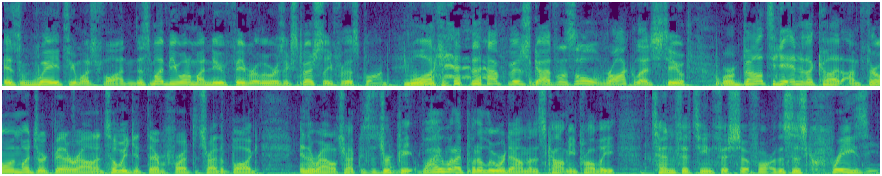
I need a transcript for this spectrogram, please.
is way too much fun. This might be one of my new favorite lures, especially for this pond. Look at that fish, guys. On this little rock ledge too. We're about to get into the cut. I'm throwing my jerkbait around until we get there before I have to try the bug in the rattle trap because the jerkbait, why would I put a lure down that has caught me probably 10, 15 fish so far? This is crazy.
